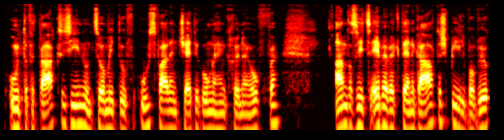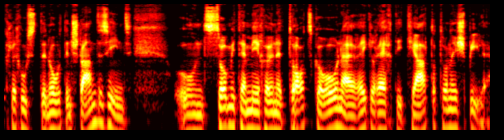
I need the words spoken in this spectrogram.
unter Vertrag sind und somit auf Ausfallentschädigungen haben können hoffen. Andererseits eben wegen diesen Gartenspielen, die wirklich aus der Not entstanden sind. Und somit haben wir können trotz Corona eine regelrechte Theatertournee spielen.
